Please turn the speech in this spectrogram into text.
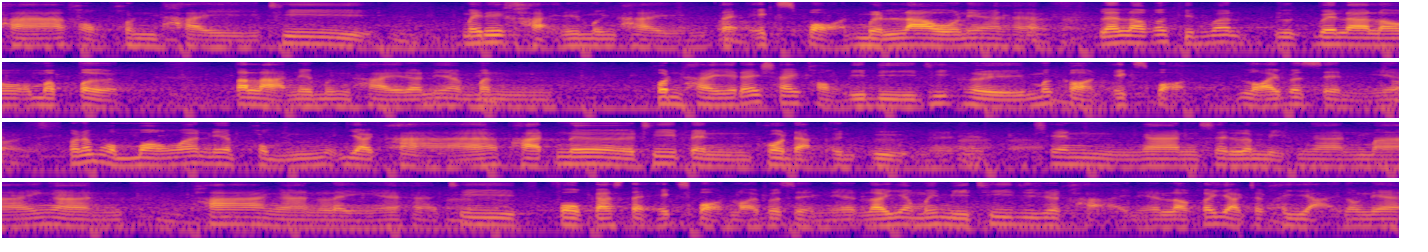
ค้าของคนไทยที่อืมไม่ได้ขายในเมืองไทย แต่อ่าเอ็กซ์พอร์ตเหมือนเราเนี่ยฮะอ่าฮะแล้วเราก็คิดว่าเวลาเราเอามาเปิดตลาดในเมืองไทยแล้วเนี่ยมัน คนไทยได้ใช้ของดีๆ ที่เคยเมื่อก่อนเอ็กซ์พอร์ตร้อยเปอร์เซ็นต์เนี่ยใช่เพราะฉะนั้นผมมองว่าเนี่ยผมอยากหาพาร์ทเนอร์ที่เป็นโปรดักต์อื่นๆนะฮะอ่าเช่นงานเซรามิกงานไม้งานอืมผ้างานอะไรอย่างเงี้ยฮะที่โฟกัสแต่เอ็กซ์พอร์ตร้อยเปอร์เซ็นต์เนี่ยแล้วยังไม่มีที่ที่จะขายเนี่ยเราก็อยากจะขยายตรงเนี้ย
